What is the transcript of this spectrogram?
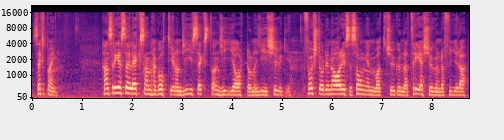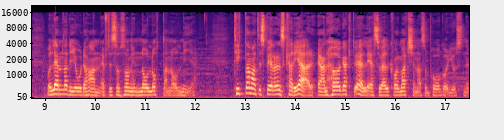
6 poäng. Hans resa i Leksand har gått genom J16, J18 och J20. Första ordinarie säsongen var 2003-2004 och lämnade gjorde han efter säsongen 08-09. Tittar man till spelarens karriär är han högaktuell i SHL-kvalmatcherna som pågår just nu.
